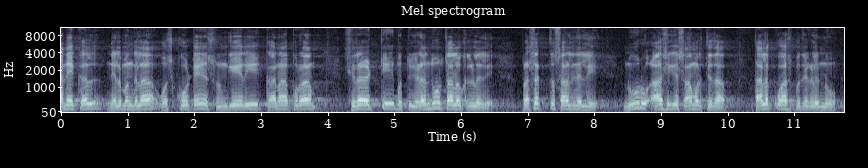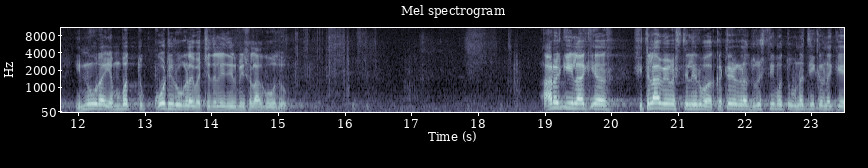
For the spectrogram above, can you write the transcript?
ಆನೇಕಲ್, ನೆಲಮಂಗಲ, ಹೊಸಕೋಟೆ, ಶೃಂಗೇರಿ, ಖಾನಾಪುರ, ಶಿರಹಟ್ಟಿ ಮತ್ತು ಯಳಂದೂರು ತಾಲೂಕುಗಳಲ್ಲಿ ಪ್ರಸಕ್ತ ಸಾಲಿನಲ್ಲಿ ನೂರು ಹಾಸಿಗೆ ಸಾಮರ್ಥ್ಯದ ತಾಲೂಕು ಆಸ್ಪತ್ರೆಗಳನ್ನು ಇನ್ನೂರ ಎಂಬತ್ತು ಕೋಟಿ ರುಗಳ ವೆಚ್ಚದಲ್ಲಿ ನಿರ್ಮಿಸಲಾಗುವುದು. ಆರೋಗ್ಯ ಇಲಾಖೆಯ ಶಿಥಿಲಾ ವ್ಯವಸ್ಥೆಯಲ್ಲಿರುವ ಕಟ್ಟಡಗಳ ದುರಸ್ತಿ ಮತ್ತು ಉನ್ನತೀಕರಣಕ್ಕೆ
